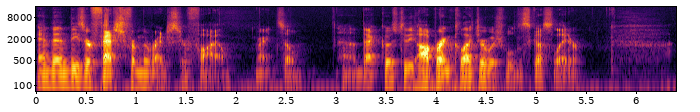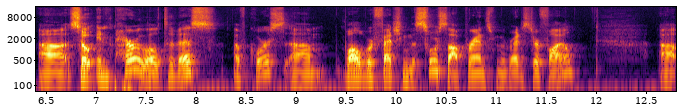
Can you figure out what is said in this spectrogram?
and then these are fetched from the register file, right? So uh, that goes to the operand collector, which we'll discuss later. Uh, so in parallel to this, of course, um, while we're fetching the source operands from the register file, uh,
